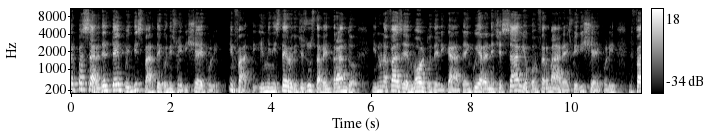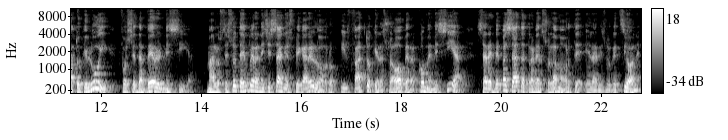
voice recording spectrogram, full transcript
per passare del tempo in disparte con i suoi discepoli. Infatti, il ministero di Gesù stava entrando in una fase molto delicata in cui era necessario confermare ai suoi discepoli il fatto che lui fosse davvero il Messia, ma allo stesso tempo era necessario spiegare loro il fatto che la sua opera come Messia sarebbe passata attraverso la morte e la risurrezione.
